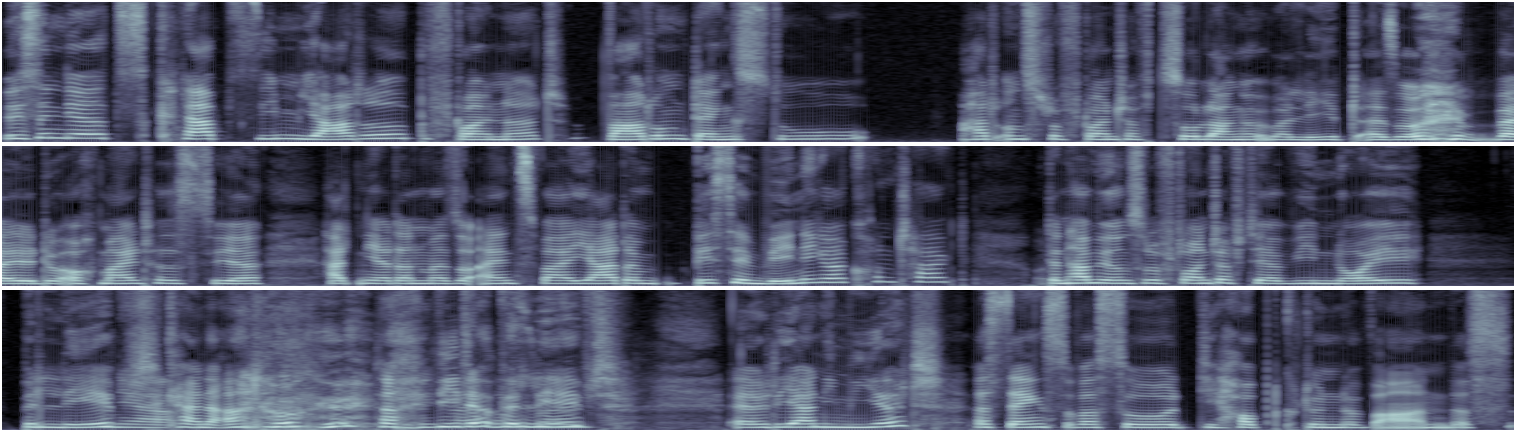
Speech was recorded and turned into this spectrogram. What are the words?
Wir sind jetzt knapp sieben Jahre befreundet. Warum denkst du, hat unsere Freundschaft so lange überlebt? Also, weil du auch meintest, wir hatten ja dann mal so ein, zwei Jahre ein bisschen weniger Kontakt. Und dann haben wir unsere Freundschaft ja wie neu belebt, Ja. keine Ahnung, wiederbelebt, äh, reanimiert. Was denkst du, was so die Hauptgründe waren, dass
